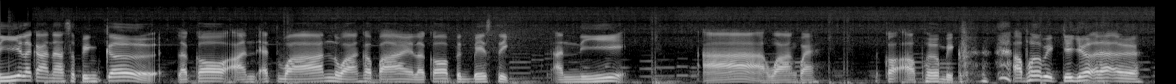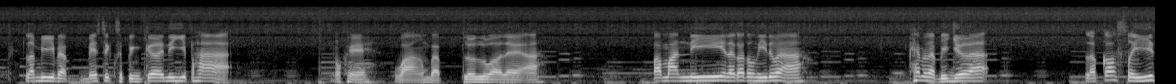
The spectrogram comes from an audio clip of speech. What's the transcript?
นี้แล้วกันนะสปริงเกอร์แล้วก็อันแอดวานวางเข้าไปแล้วก็เป็นเบสิกอันนี้อ่าวางไป แล้วก็เอาเพิ่มอีก เอาเพิ่มอีกเยอะๆแล้วเออเรามีแบบเบสิกสปริงเกอร์นี่25โอเค วางแบบรัวๆเลยอะประมาณนี้แล้วก็ตรงนี้ด้วยอะ ให้มันแบบเยอะๆแล้วก็ซีด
